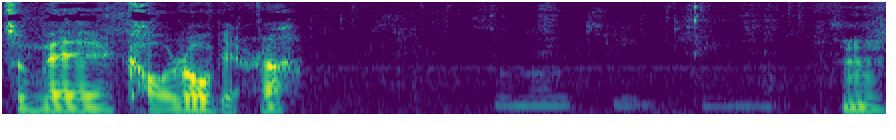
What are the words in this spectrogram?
准备烤肉饼啊。嗯。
